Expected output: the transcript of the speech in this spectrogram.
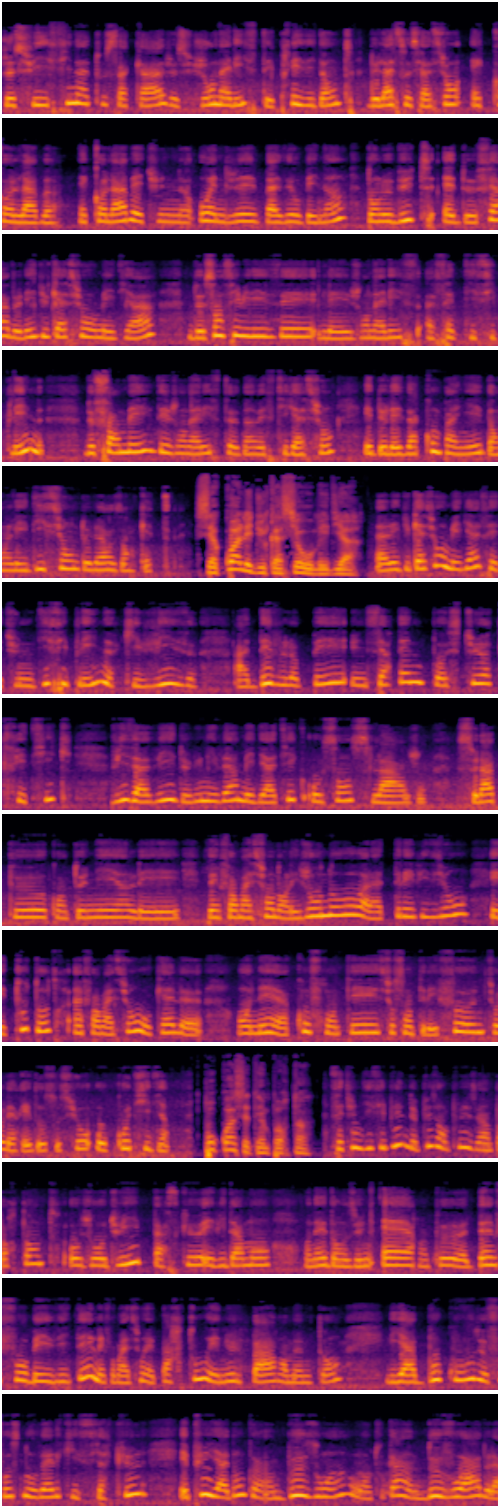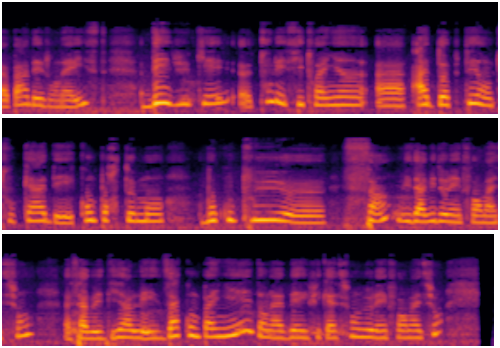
Je suis Sina Toussaka, je suis journaliste et présidente de l'association Ecolab. Ecolab est une ONG basée au Bénin dont le but est de faire de l'éducation aux médias, de sensibiliser les journalistes à cette discipline, de former des journalistes d'investigation et de les accompagner dans l'édition de leurs enquêtes. C'est quoi l'éducation aux médias? Euh, L'éducation aux médias, c'est une discipline qui vise à développer une certaine posture critique vis-à-vis de l'univers médiatique au sens large. Cela peut contenir les informations dans les journaux, à la télévision et toute autre information auxquelles euh, on est euh, confronté sur son téléphone, sur les réseaux sociaux au quotidien. Pourquoi c'est important? C'est une discipline de plus en plus importante aujourd'hui parce que évidemment on est dans une ère un peu d'infobésité, l'information est partout et nulle part en même temps. Il y a beaucoup de fausses nouvelles qui circulent et puis il y a donc un besoin ou en tout cas un devoir de la part des journalistes d'éduquer euh, tous les citoyens à adopter en tout cas des comportements beaucoup plus euh, sains vis-à-vis de l'information. Euh, ça veut dire les accompagner dans la vérification de l'information.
